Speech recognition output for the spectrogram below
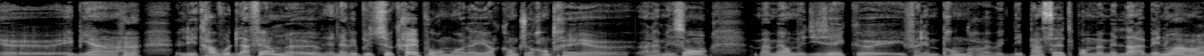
euh, eh bien les travaux de la ferme euh, n'avaient plus de secret pour moi. D'ailleurs quand je rentrais euh, à la maison, ma mère me disait qu'il fallait me prendre avec des pincettes pour me mettre dans la baignoire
